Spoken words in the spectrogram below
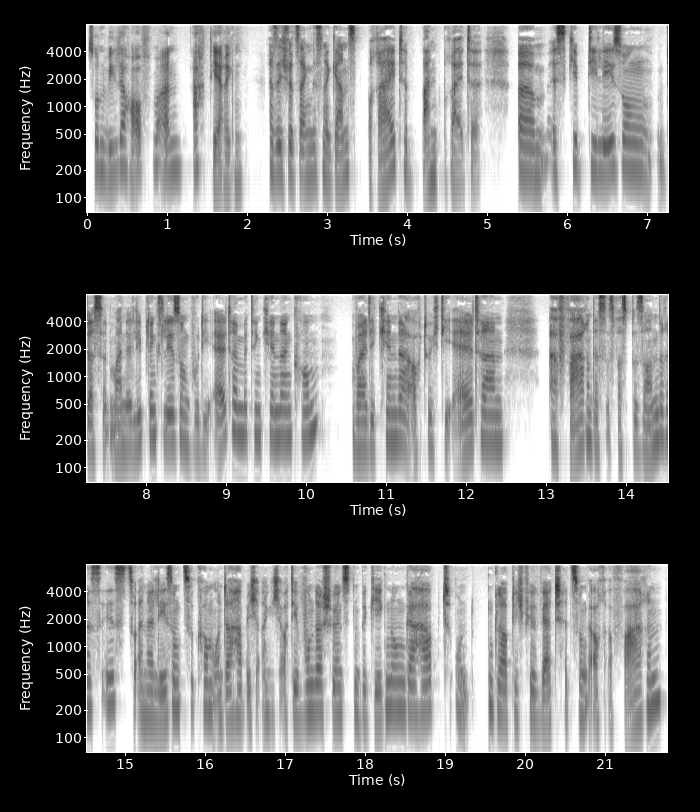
so ein wilder Haufen an Achtjährigen. Also ich würde sagen, das ist eine ganz breite Bandbreite. Ähm, es gibt die Lesungen, das sind meine Lieblingslesungen, wo die Eltern mit den Kindern kommen, weil die Kinder auch durch die Eltern erfahren, dass es was Besonderes ist, zu einer Lesung zu kommen. Und da habe ich eigentlich auch die wunderschönsten Begegnungen gehabt und unglaublich viel Wertschätzung auch erfahren.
